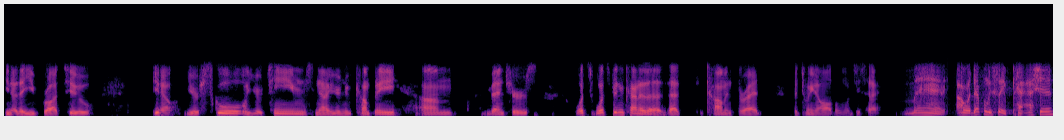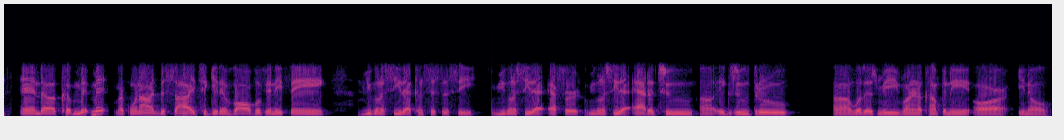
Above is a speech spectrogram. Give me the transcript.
you know, that you've brought to, you know, your school, your teams, now your new company um, ventures? What's what's been kind of the, that common thread between all of them, would you say? Man, I would definitely say passion and uh, commitment. Like when I decide to get involved with anything, you're going to see that consistency. You're going to see that effort. You're going to see that attitude uh, exude through, uh, whether it's me running a company or, you know,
